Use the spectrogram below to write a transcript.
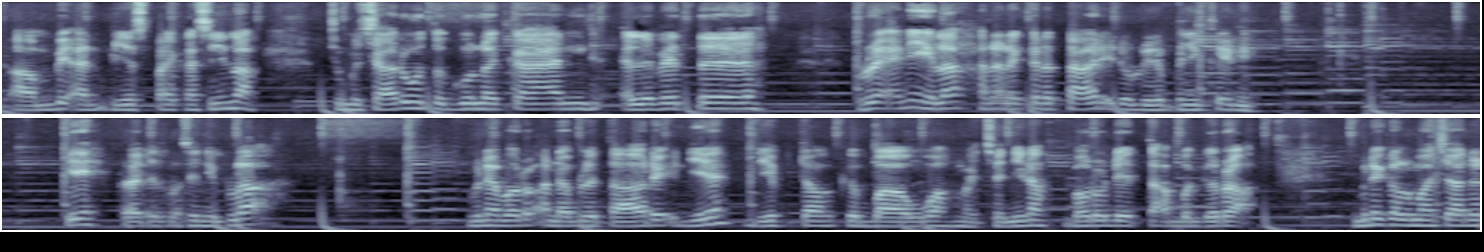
ambil anda punya spike kat sini lah. Cuma cara untuk gunakan elevator rack ni lah. Anda kena tarik dulu dia punya clip ni. Okay tarik sebelah sini pula. Kemudian baru anda boleh tarik dia Dia down ke bawah macam ni lah. Baru dia tak bergerak. Kemudian kalau macam anda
